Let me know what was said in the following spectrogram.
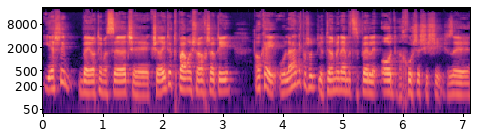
יש לי בעיות עם הסרט שכשראיתי אותו פעם ראשונה חשבתי, אוקיי, אולי אני פשוט יותר מדי מצפה לעוד החוש השישי, שזה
